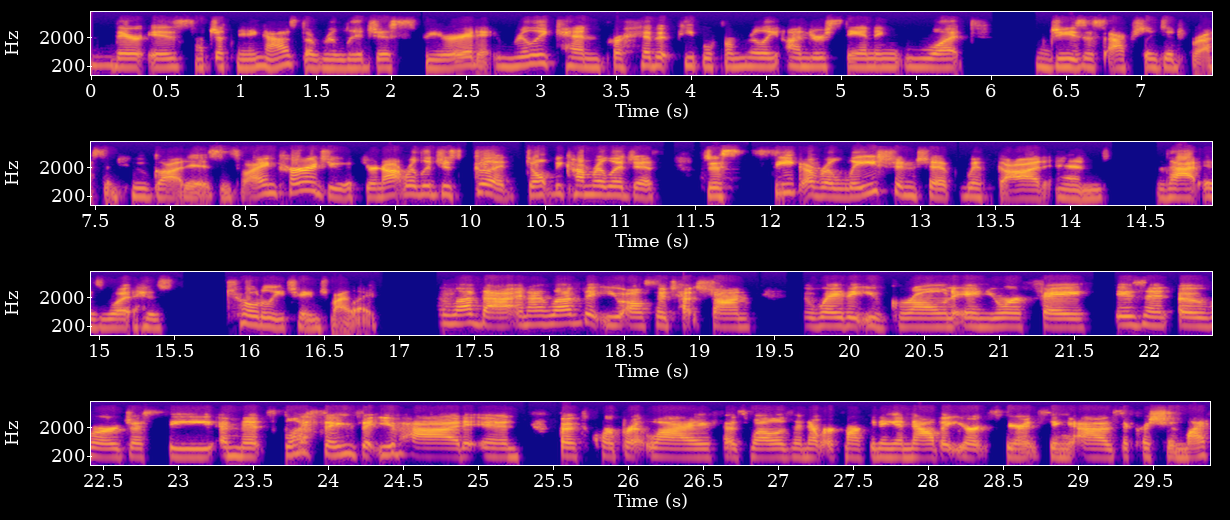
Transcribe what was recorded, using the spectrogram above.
mm. there is such a thing as the religious spirit. It really can prohibit people from really understanding what Jesus actually did for us and who God is. And so I encourage you, if you're not religious, good, don't become religious. Just seek a relationship with God. And that is what has totally changed my life. I love that. And I love that you also touched on the way that you've grown in your faith isn't over just the immense blessings that you've had in both corporate life as well as in network marketing. And now that you're experiencing as a Christian life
